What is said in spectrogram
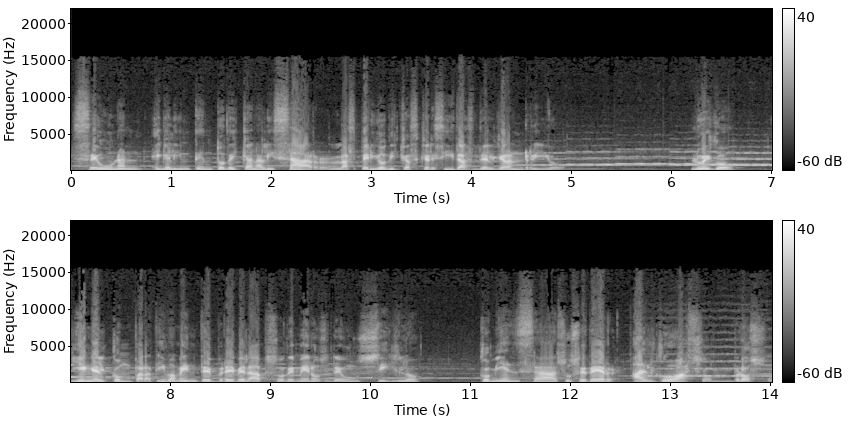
se unan en el intento de canalizar las periódicas crecidas del gran río. Luego, y en el comparativamente breve lapso de menos de un siglo, comienza a suceder algo asombroso.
